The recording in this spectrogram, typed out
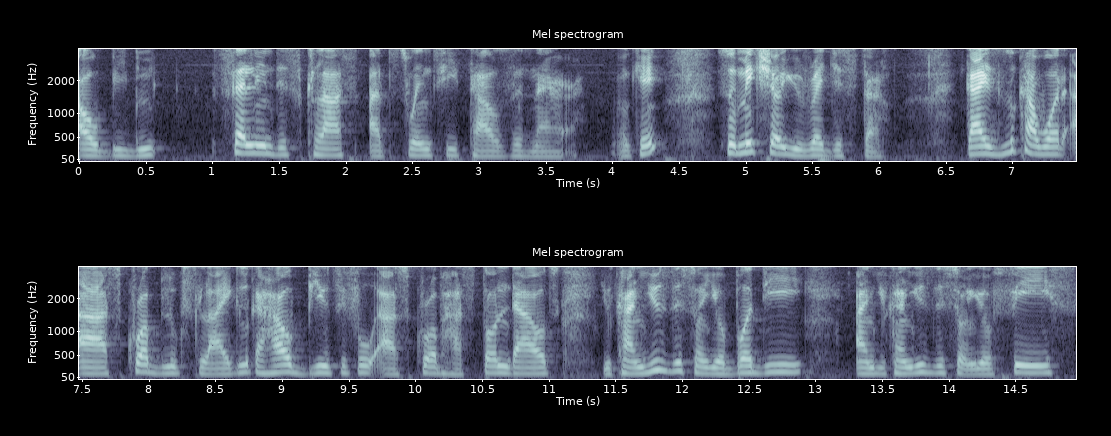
I'll be selling this class at 20,000 naira. Okay, so make sure you register. Guys, look at what our scrub looks like. Look at how beautiful our scrub has turned out. You can use this on your body and you can use this on your face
